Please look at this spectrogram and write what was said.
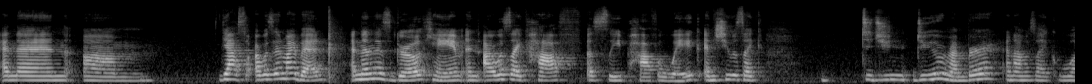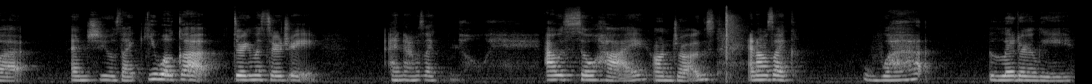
and then um yeah so i was in my bed and then this girl came and i was like half asleep half awake and she was like did you do you remember? And i was like what? And she was like you woke up during the surgery. And i was like no way. I was so high on drugs and i was like what? Literally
